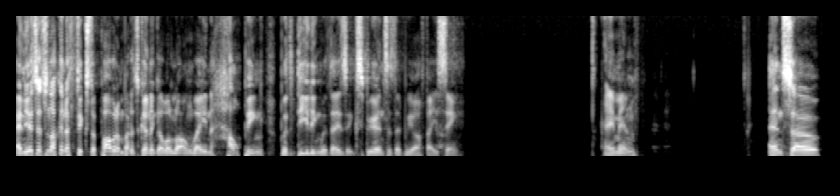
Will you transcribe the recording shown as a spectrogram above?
And yes, it's not going to fix the problem, but it's going to go a long way in helping with dealing with those experiences that we are facing. Amen. And so,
